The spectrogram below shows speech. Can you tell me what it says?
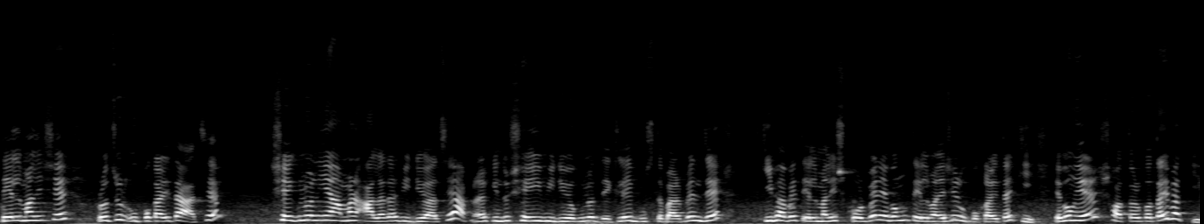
তেল মালিশের প্রচুর উপকারিতা আছে। সেগুলো নিয়ে আমার আলাদা ভিডিও আছে। আপনারা কিন্তু সেই ভিডিওগুলো দেখলেই বুঝতে পারবেন যে কীভাবে তেল মালিশ করবেন এবং তেল মালিশের উপকারিতা কী এবং এর সতর্কতাই বা কী?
